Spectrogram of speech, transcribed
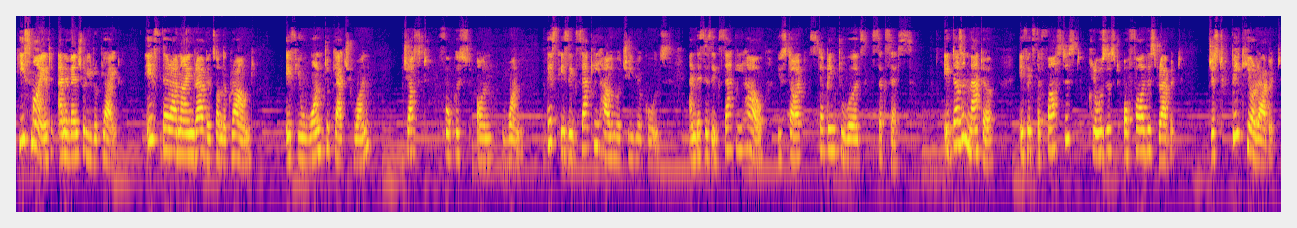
He smiled and eventually replied, If there are nine rabbits on the ground, if you want to catch one, just focus on one. This is exactly how you achieve your goals, and this is exactly how you start stepping towards success. It doesn't matter if it's the fastest, closest, or farthest rabbit. Just pick your rabbit,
